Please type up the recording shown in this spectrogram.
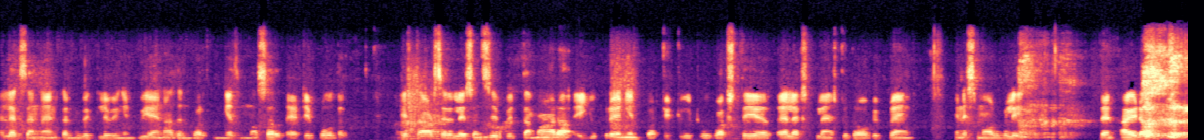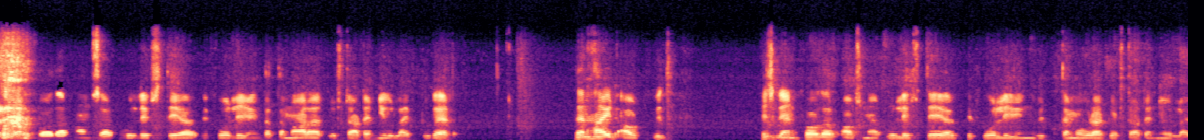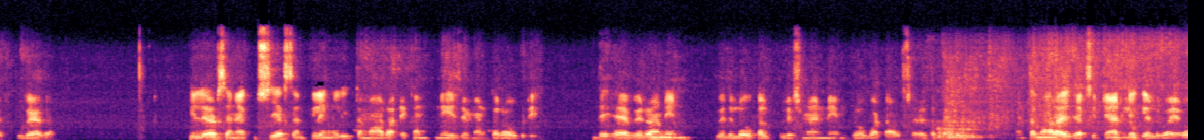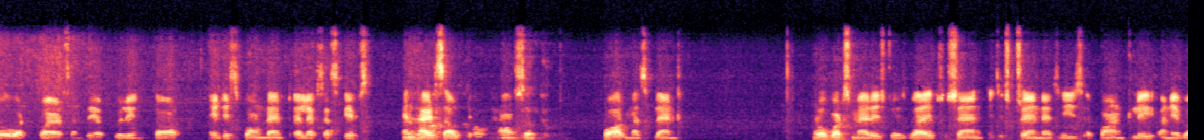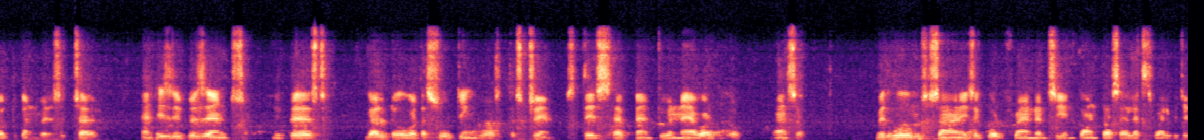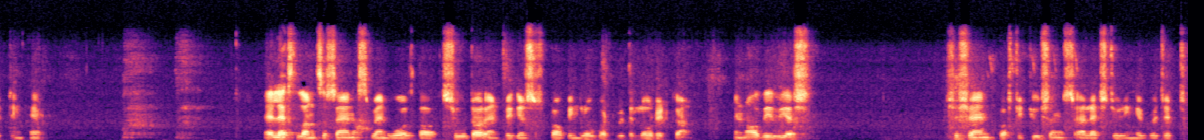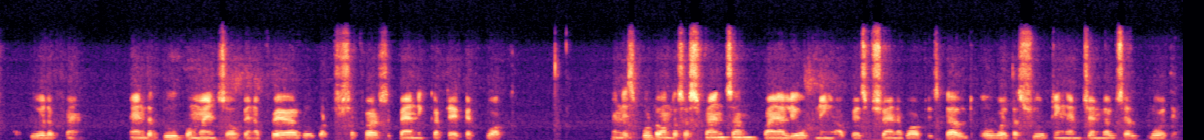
Alex, an ex-convict living in Vienna, then working as muscle at a brothel. He starts a relationship with Tamara, a Ukrainian prostitute who works there. Alex plans to rob a bank in a small village, then hide out with his grandfather Hausner, who lives there, before leaving the Tamara to start a new life together. Then hide out with his grandfather Osmar, who lives there, before leaving with Tamara to start a new life together. He learns an anxious and clingingly Tamara accompanies him on the robbery. They have a run-in with a local policeman named Robert outside the bank, and Tamara is accidentally killed by Robert fires and their fueling car. A despondent Alex escapes and hides out house farm as planned. Robert's marriage to his wife Susan is strained as he is apparently unable to convince a child and his repressed guilt over the shooting was the strain. This happened to a neighbor of with whom Susan is a good friend and she encounters Alex while visiting him. Alex learns Susan's husband was the shooter and begins stalking Robert with a loaded gun. In obvious Susan prostitutes Alex during a visit to a friend and the two comments of an affair, Robert suffers a panic attack at work and is put on the suspension, finally opening up a session about his guilt over the shooting and general self-loathing.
